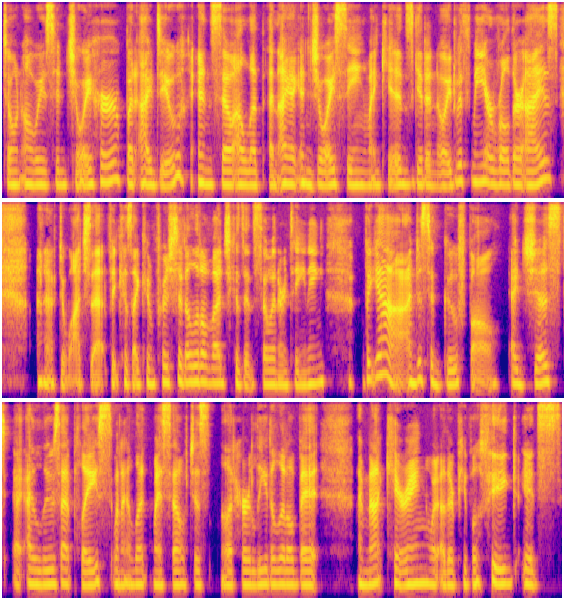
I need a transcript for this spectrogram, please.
don't always enjoy her, but I do. And so I'll let, and I enjoy seeing my kids get annoyed with me or roll their eyes. And I have to watch that because I can push it a little much because it's so entertaining. But yeah, I'm just a goofball. I just, I lose that place when I let myself just let her lead a little bit. I'm not caring what other people think. It's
